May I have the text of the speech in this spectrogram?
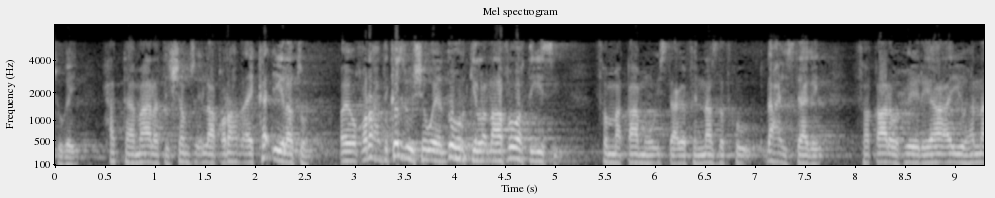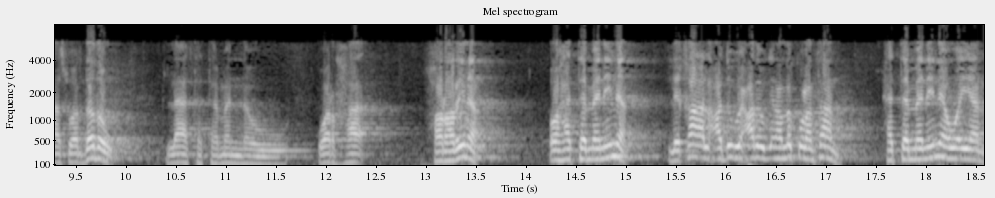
sugay. Xataa maalat ishamsu ilaa qoraxda ay ka iilato oo qoraxda ka zuusha weyaan duhurkii la dhaafo waqtigiisii uma qaama wuu istaagay fi nnaas dadku dhex istaagay. Faqaala wuxuu yidhi yaa ayuha nnaas wardadow laa tatamanaw war ha horarina oo ha tamanina liqa'a alcaduwi cadowga inaad la kulantaan. Ha tamanina weeyaan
